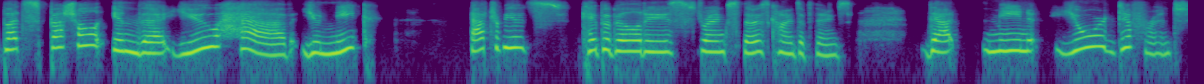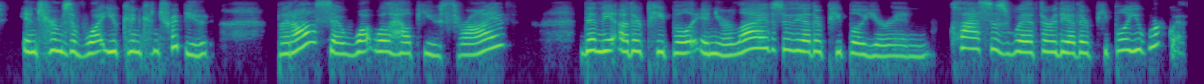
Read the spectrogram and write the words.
but special in that you have unique attributes, capabilities, strengths, those kinds of things that mean you're different in terms of what you can contribute, but also what will help you thrive than the other people in your lives or the other people you're in classes with or the other people you work with.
